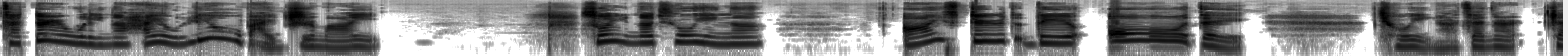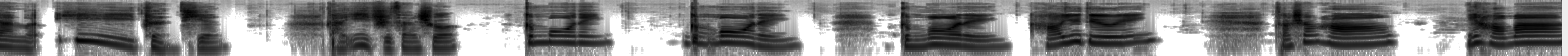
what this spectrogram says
在队伍里呢，还有六百只蚂蚁。所以呢，蚯蚓呢，I stood there all day。蚯蚓啊，在那儿站了一整天。他一直在说 "Good morning, Good morning, Good morning, How are you doing？" 早上好，你好吗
